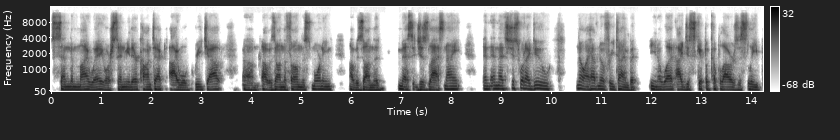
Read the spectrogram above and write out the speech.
send them my way or send me their contact. I will reach out. Um, I was on the phone this morning. I was on the messages last night, and and that's just what I do. No, I have no free time, but you know what? I just skip a couple hours of sleep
